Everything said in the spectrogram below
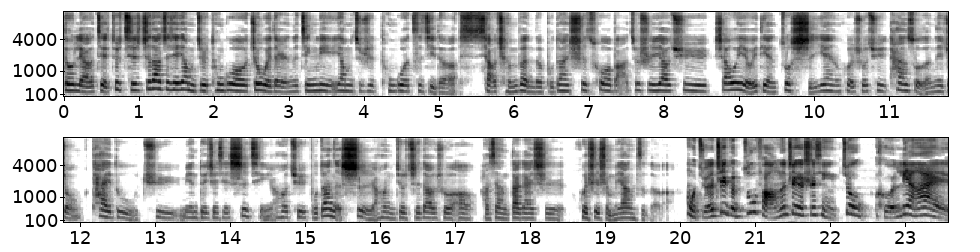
都了解，就其实知道这些，要么就是通过周围的人的经历，要么就是通过自己的小成本的不断试错吧，就是要去稍微有一点做实验，或者说去探索的那种态度去面对这些事情，然后去不断的试，然后你就知道说，哦，好像大概是会是什么样子的了。我觉得这个租房的这个事情就和恋爱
